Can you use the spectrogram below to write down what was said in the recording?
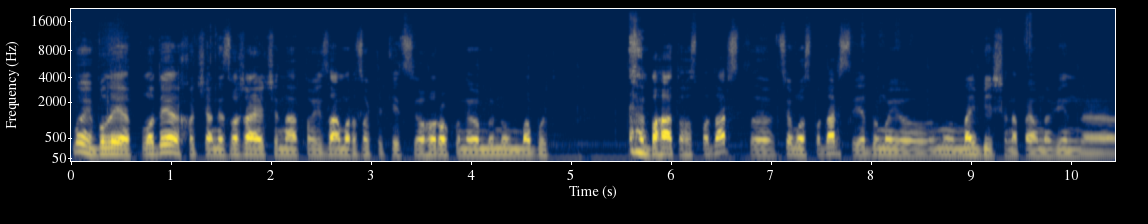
Ну і були плоди, хоча, незважаючи на той заморозок, який цього року не оминув, мабуть, багато господарств. Е, В цьому господарстві, я думаю, ну, найбільше, напевно, він е,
